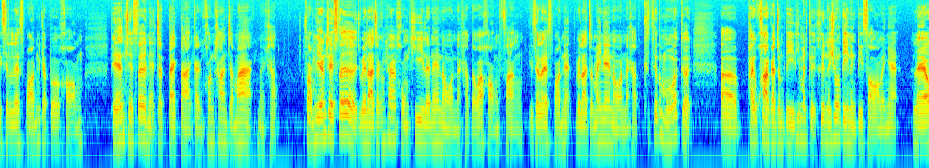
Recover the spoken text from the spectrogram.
incident response กับตัวของ Penetration Tester เนี่ยจะแตกต่างกันค่อนข้างจะมากนะครับ ฝั่ง Penetration Tester เวลาจะค่อนข้างคงที่และแน่นอนนะครับ แต่ว่าของฝั่ง Incident Response เนี่ยเวลาจะไม่แน่นอนนะครับคือสมมติว่าเกิดภัยคุกคามการโจมตีที่มันเกิดขึ้นในช่วงตีหนึ่งตีสองอะไรเงี้ย แล้ว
